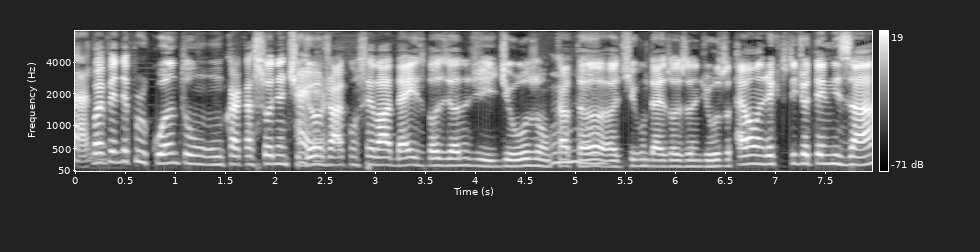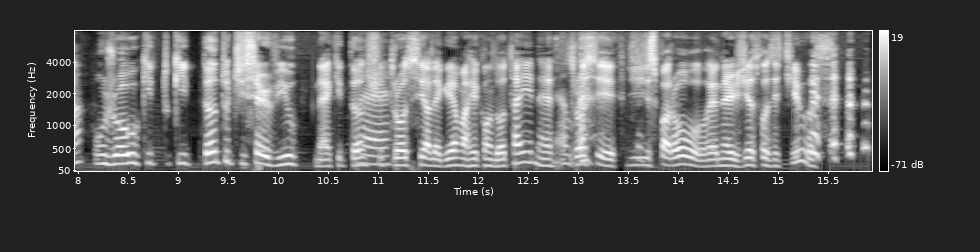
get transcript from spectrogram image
tá ali. vai vender por quanto um, um Carcassonne antigão É. já com, sei lá, 10, 12 anos de, de uso, um Uhum. Catan antigo com 10, 12 anos de uso. É uma maneira que tu tem de eternizar um jogo que, que tanto te serviu, né? Que tanto É. te trouxe alegria. Marie Kondo tá aí, né? É. Trouxe, disparou energias positivas.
